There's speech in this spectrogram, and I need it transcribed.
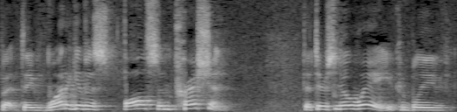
But they want to give this false impression that there's no way you can believe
